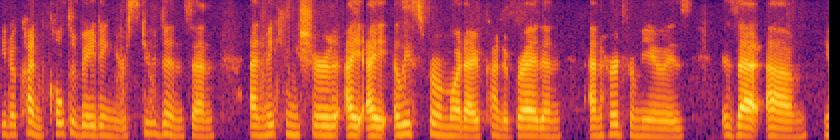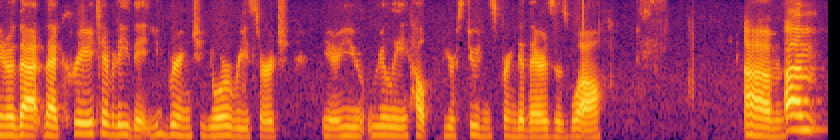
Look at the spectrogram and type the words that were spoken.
you know kind of cultivating your students and and making sure I, I at least from what I've kind of read and and heard from you is is that um, you know that that creativity that you bring to your research you know you really help your students bring to theirs as well. Um, um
